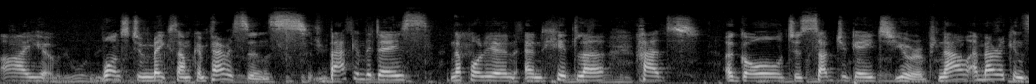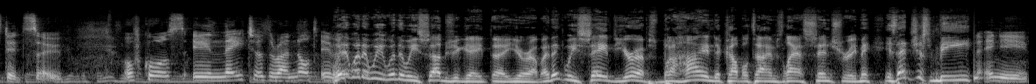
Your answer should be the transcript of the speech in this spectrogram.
I want to make some comparisons. Back in the days, Napoleon and Hitler had a goal to subjugate Europe. Now Americans did so. Of course, in NATO there are not even. When, when did we when did we subjugate uh, Europe? I think we saved Europe's behind a couple times last century. Is that just me? Any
